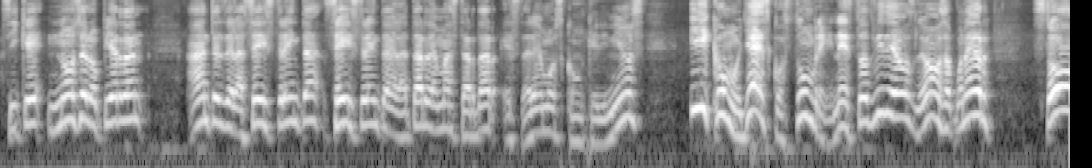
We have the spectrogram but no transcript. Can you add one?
Así que no se lo pierdan antes de las 6.30, 6.30 de la tarde a más tardar estaremos con Kerry News. Y como ya es costumbre en estos videos, le vamos a poner... ¡Stop!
